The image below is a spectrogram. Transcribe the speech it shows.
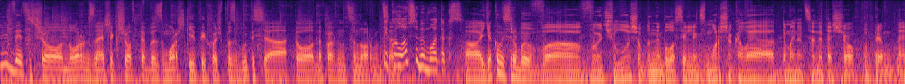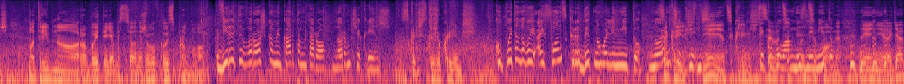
Мені здається, що норм, знаєш, якщо в тебе зморшки і ти хочеш позбутися, то напевно це норм. Ти це... колов собі ботокс? А, Я колись робив е, в чоло, щоб не було сильних зморшок, але для мене це не те, що прям знаєш потрібно робити. Я без цього не живу. Колись пробував. Вірити ворожкам і картам Таро. Норм чи крінж? Скоріше скажу крінж. Купити новий айфон з кредитного ліміту. Норм Це чи крінж. крінж? Ні, ні, це крінж. Ти це, купував це, не з ліміту? Ні, ні, я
